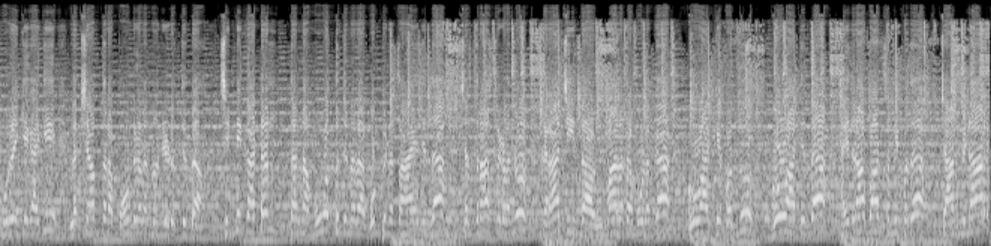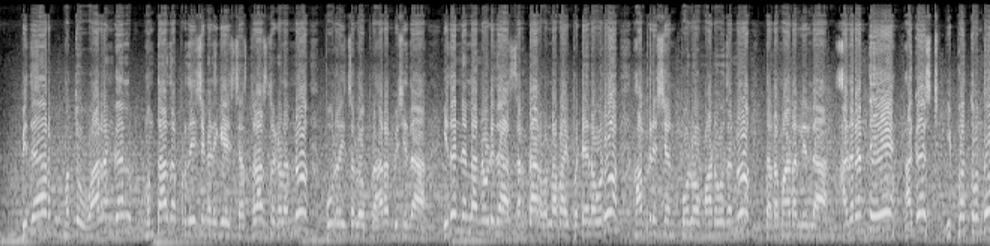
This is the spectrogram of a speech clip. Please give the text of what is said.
ಪೂರೈಕೆಗಾಗಿ ಲಕ್ಷಾಂತರ ಪೌಂಡ್ಗಳನ್ನು ನೀಡುತ್ತಿದ್ದ. ಸಿಡ್ನಿ ಕಾಟನ್ ತನ್ನ ಮೂವತ್ತು ಜನರ ಗುಂಪಿನ ಸಹಾಯದಿಂದ ಶಸ್ತ್ರಾಸ್ತ್ರಗಳನ್ನು ಕರಾಚಿಯಿಂದ ವಿಮಾನದ ಮೂಲಕ ಗೋವಾಕ್ಕೆ ಬಂದು ಗೋವಾದಿಂದ ಹೈದರಾಬಾದ್ ಸಮೀಪದ ಚಾರ್ಮಿನಾರ್ ಬಿದರ್ ಮತ್ತು ವಾರಂಗಲ್ ಮುಂತಾದ ಪ್ರದೇಶಗಳಿಗೆ ಶಸ್ತ್ರಾಸ್ತ್ರಗಳನ್ನು ಪೂರೈಸಲು ಪ್ರಾರಂಭಿಸಿದ. ಇದನ್ನೆಲ್ಲ ನೋಡಿದ ಸರ್ದಾರ್ ವಲ್ಲಭಾಯ್ ಪಟೇಲ್ ಅವರು ಆಪರೇಷನ್ ಪೋಲೋ ಮಾಡುವುದನ್ನು ತಡಮಾಡಲಿಲ್ಲ ಅದರಂತೆಯೇ ಆಗಸ್ಟ್ ಇಪ್ಪತ್ತೊಂದು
